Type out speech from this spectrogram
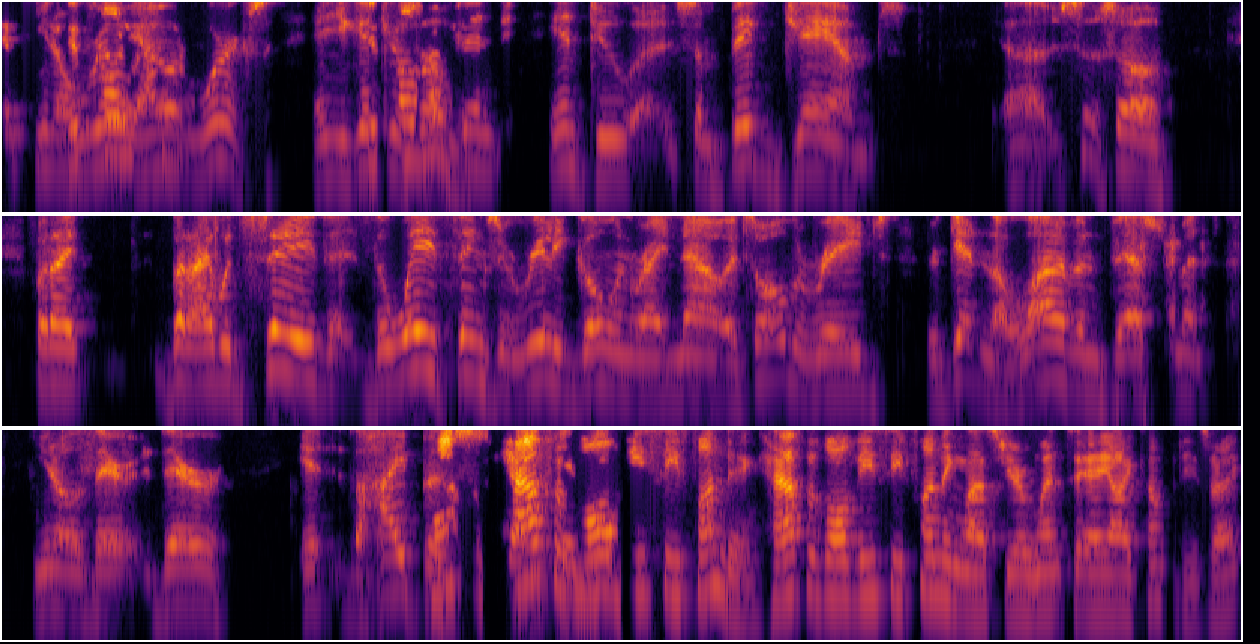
It's- you know, really all- how it works. And you get It's yourself in, into uh, some big jams. Uh, so, so, but I, but I would say that the way things are really going right now, it's all the rage. They're getting a lot of investment. You know, they're they're it. The hype is half of is- all VC funding, half of all VC funding last year went to AI companies, right?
